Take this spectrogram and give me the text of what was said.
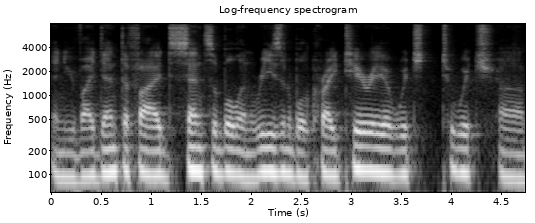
and you've identified sensible and reasonable criteria which to which uh,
